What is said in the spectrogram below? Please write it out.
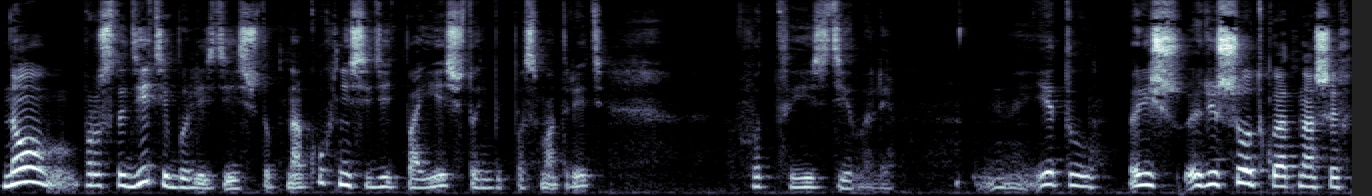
Но просто дети были здесь, чтобы на кухне сидеть, поесть, что-нибудь посмотреть. Вот и сделали. Эту реш- решетку от наших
